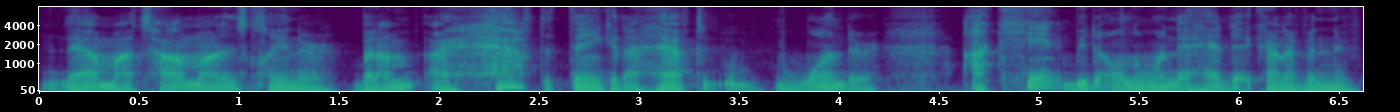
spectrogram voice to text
now my timeline is cleaner, but I'm I have to think and I have to wonder. I can't be the only one that had that kind of an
